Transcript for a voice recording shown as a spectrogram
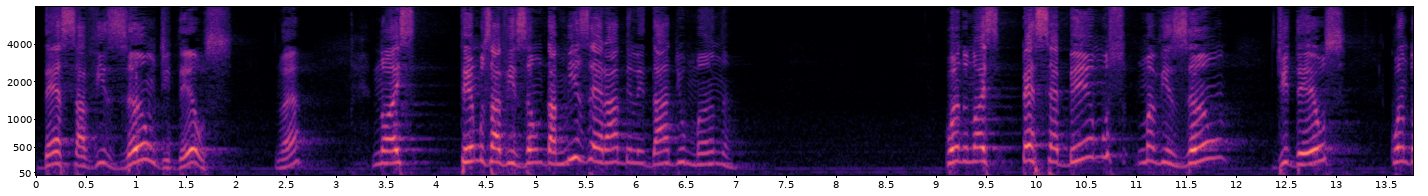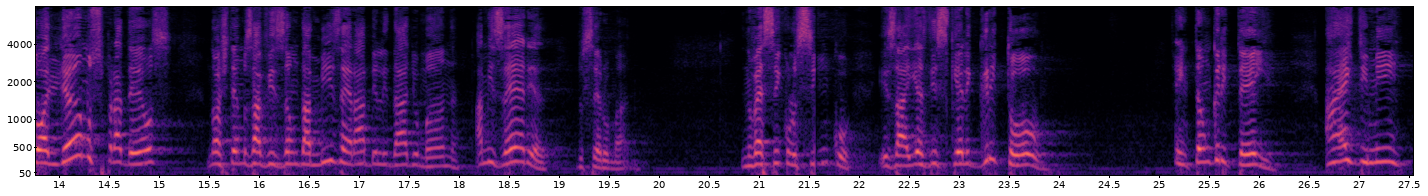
dessa visão de Deus, não é? Nós temos a visão da miserabilidade humana. Quando nós percebemos uma visão de Deus, quando olhamos para Deus, nós temos a visão da miserabilidade humana, a miséria do ser humano. No versículo 5, Isaías diz que ele gritou. Então gritei: Ai de mim!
